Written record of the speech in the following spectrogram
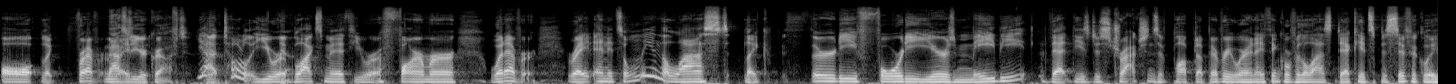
all like forever. master right? your craft Yeah, totally. You were Yeah. a blacksmith, you were a farmer, whatever, right? And it's only in the last like 30, 40 years maybe that these distractions have popped up everywhere. And I think over the last decade specifically,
